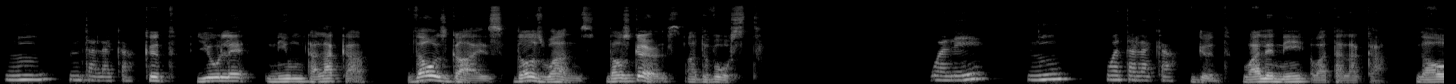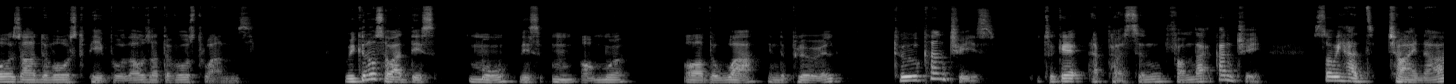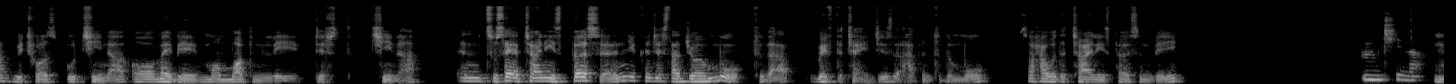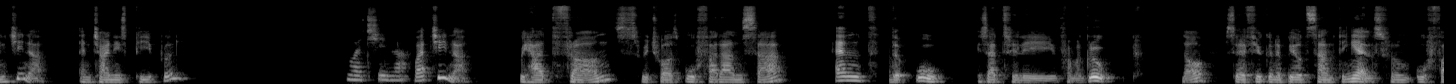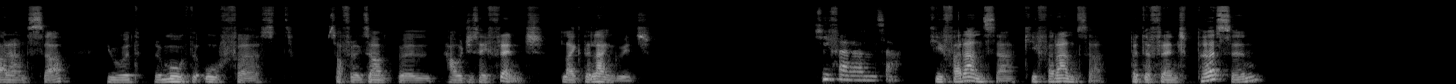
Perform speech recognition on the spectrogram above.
ni mtalaka. Good. Yule ni mtalaka. Those guys, those ones, those girls are divorced. Wale ni watalaka. Good. Wale ni watalaka. Those are divorced people. Those are divorced ones. We can also add this mu, this m or mu, or the wa in the plural, to countries to get a person from that country. So we had China, which was Uchina, or maybe more modernly just China. And to say a Chinese person, you can just add your mu to that with the changes that happen to the mu. So how would a Chinese person be? Mchina. Mchina. And Chinese people? Wachina. Wachina. We had France, which was U Ufaransa, and the U is actually from a group. No? So if you're going to build something else from Ufaransa, you would remove the U first. So for example, how would you say French? Like the language. Kifaransa. Kifaransa, Kifaransa. But the French person,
